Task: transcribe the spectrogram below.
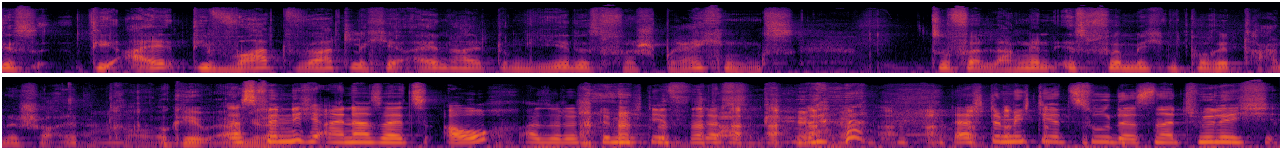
das, die, die wortwörtliche Einhaltung jedes Versprechens zu verlangen, ist für mich ein puritanischer Albtraum. Okay, das finde ich einerseits auch, also da stimme ich dir, das, da stimme ich dir zu, das ist natürlich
